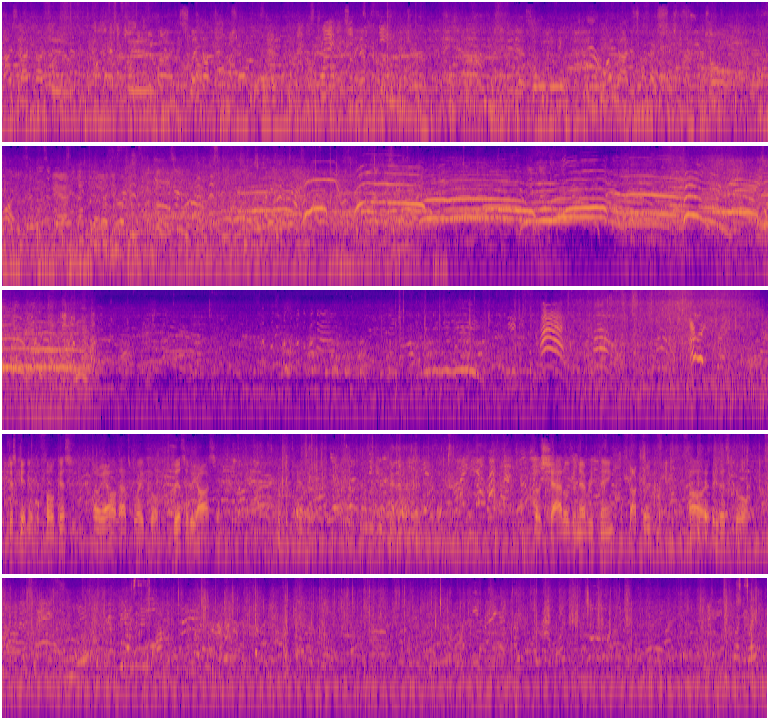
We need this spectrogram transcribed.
guys that I've talked to do like sled dog tours. And so they have a commercial and they do this. One guy, there's one guy 63 years old. Yeah, Just getting it to focus. Oh yeah? Oh, that's way cool. This will be awesome. Those shadows and everything. Stock footage. Oh, it, it's cool. anyway.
